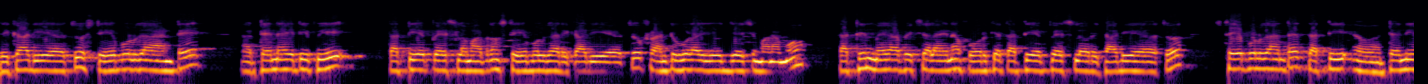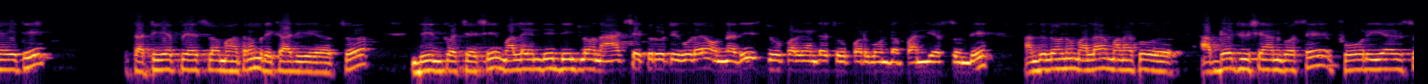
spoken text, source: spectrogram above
రికార్డ్ చేయవచ్చు స్టేబుల్గా అంటే టెన్ ఐటీపీ థర్టీ ఏపీఎస్లో మాత్రం స్టేబుల్గా రికార్డ్ చేయవచ్చు ఫ్రంట్ కూడా యూజ్ చేసి మనము థర్టీన్ మెగా పిక్సెల్ అయినా ఫోర్ కే థర్టీ ఏపీఎస్లో రికార్డ్ చేయవచ్చు స్టేబుల్గా అంటే థర్టీ టెన్ ఎయిటీ థర్టీ లో మాత్రం రికార్డ్ చేయవచ్చు దీనికి వచ్చేసి మళ్ళీ ఏంది? దీంట్లో నాక్ సెక్యూరిటీ కూడా ఉన్నది. సూపర్గా అంటే సూపర్గా ఉంట పని చేస్తుంది. అందులోనూ మళ్ళీ మనకు అప్డేట్ విషయానికి వస్తే four years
